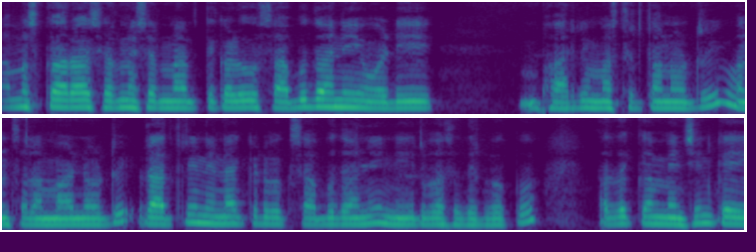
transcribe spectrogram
ನಮಸ್ಕಾರ, ಶರಣ ಶರಣಾರ್ಥಿಗಳು. ಸಾಬುದಾನಿ ವಡಿ. ಭಾರಿ ಮಸ್ತ್ ಇರ್ತಾವೆ ನೋಡ್ರಿ, ಒಂದ್ಸಲ ಮಾಡಿ ನೋಡ್ರಿ. ರಾತ್ರಿ ನೆನಕಿಡ್ಬೇಕು ಸಾಬುದಾನಿ, ನೀರು ಬಸದಿಡ್ಬೇಕು ಅದಕ್ಕೆ ಮೆಣಸಿನ್ಕಾಯಿ,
